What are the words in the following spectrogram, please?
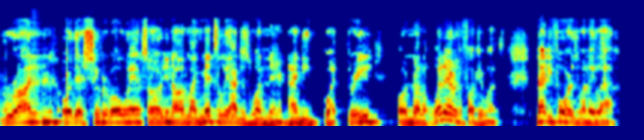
run or their Super Bowl win. So, you know, I'm like mentally, I just wasn't there. 90, what, three or no, no, whatever the fuck it was. 94 is when they left.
